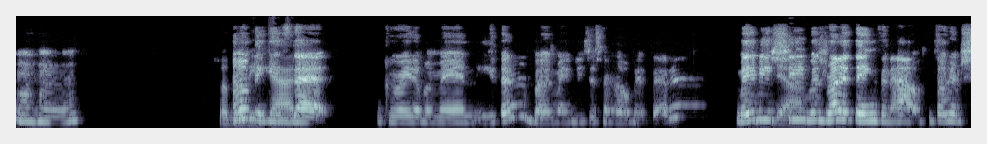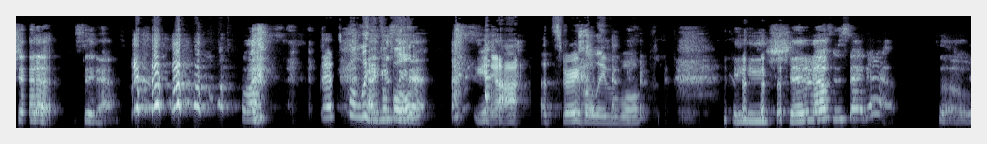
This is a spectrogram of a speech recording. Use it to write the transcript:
Mm-hmm. I don't think dad... he's that great of a man either, but maybe just a little bit better. Maybe yeah. she was running things in the house and told him, "Shut up, sit down." like that's believable. That. yeah, that's very believable. he shut it up and sat down. So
